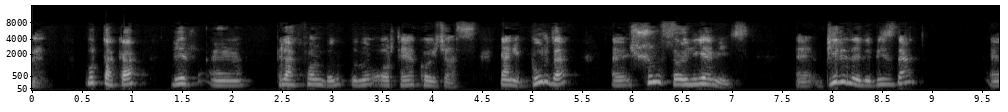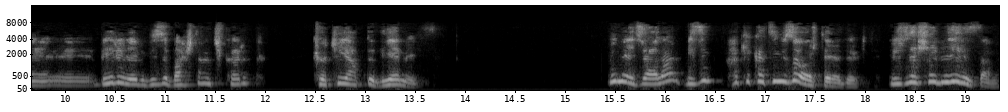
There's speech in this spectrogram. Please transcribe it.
mutlaka bir e, platform bulup bunu ortaya koyacağız. Yani burada e, şunu söyleyemeyiz. E, birileri bizden e, birileri bizi baştan çıkarıp kötü yaptı diyemeyiz. Bu mecralar bizim hakikatimizi ortaya döktü. Yüzleşebiliriz ama.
